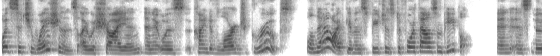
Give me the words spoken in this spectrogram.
what situations I was shy in and it was kind of large groups. Well, now I've given speeches to 4,000 people. And and so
